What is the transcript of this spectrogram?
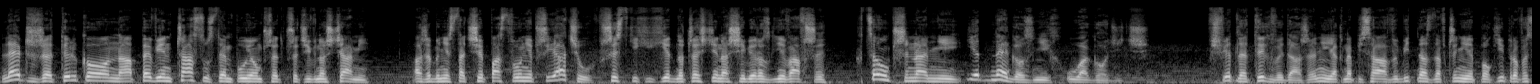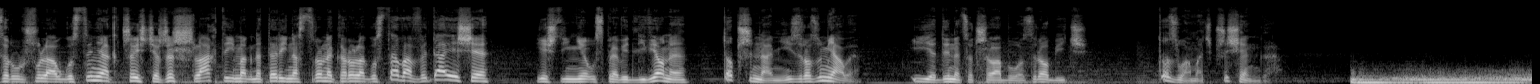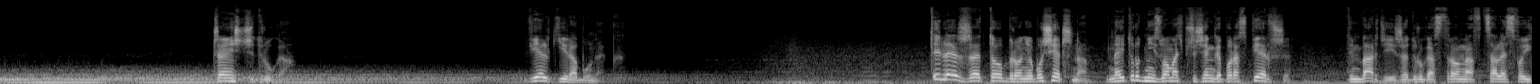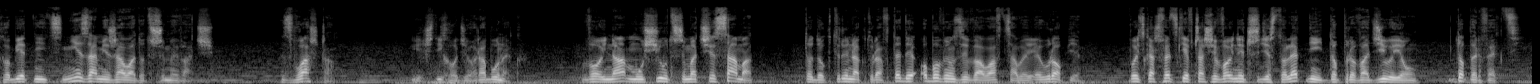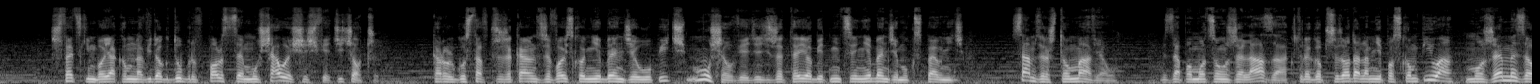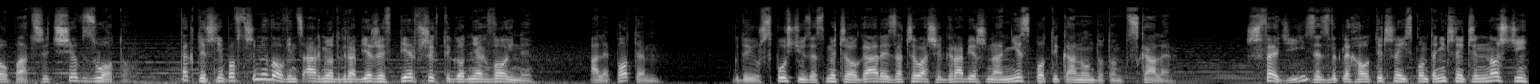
lecz że tylko na pewien czas ustępują przed przeciwnościami, ażeby nie stać się pastwą nieprzyjaciół, wszystkich ich jednocześnie na siebie rozgniewawszy, chcą przynajmniej jednego z nich ułagodzić. W świetle tych wydarzeń, jak napisała wybitna znawczyni epoki profesor Urszula Augustyniak, przejście rzesz szlachty i magnaterii na stronę Karola Gustawa wydaje się, jeśli nie usprawiedliwione, to przynajmniej zrozumiałe. I jedyne co trzeba było zrobić, to złamać przysięgę. Część druga. Wielki rabunek. Tyle, że to broń obosieczna. Najtrudniej złamać przysięgę po raz pierwszy. Tym bardziej, że druga strona wcale swoich obietnic nie zamierzała dotrzymywać. Zwłaszcza jeśli chodzi o rabunek. Wojna musi utrzymać się sama. To doktryna, która wtedy obowiązywała w całej Europie. Wojska szwedzkie w czasie wojny trzydziestoletniej doprowadziły ją do perfekcji. Szwedzkim bojakom na widok dóbr w Polsce musiały się świecić oczy. Karol Gustaw, przyrzekając, że wojsko nie będzie łupić, musiał wiedzieć, że tej obietnicy nie będzie mógł spełnić. Sam zresztą mawiał. Za pomocą żelaza, którego przyroda nam nie poskąpiła, możemy zaopatrzyć się w złoto. Taktycznie powstrzymywał więc armię od grabieży w pierwszych tygodniach wojny. Ale potem, gdy już spuścił ze smyczy ogary, zaczęła się grabież na niespotykaną dotąd skalę. Szwedzi, ze zwykle chaotycznej i spontanicznej czynności,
